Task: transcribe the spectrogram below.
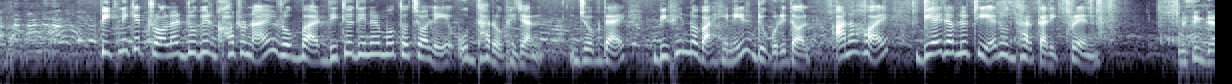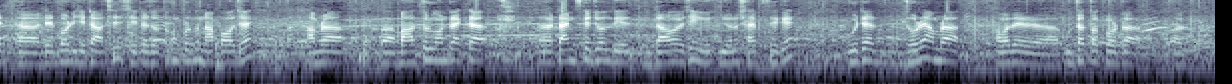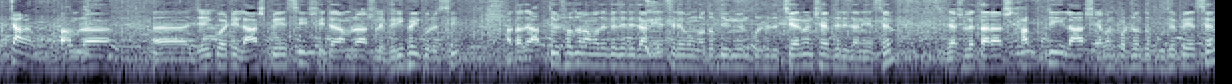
পিকনিকের ট্রলার ডুবির ঘটনায় রোববার দ্বিতীয় দিনের মতো চলে উদ্ধার অভিযান। যোগ দেয় বিভিন্ন বাহিনীর ডুবুরি দল। আনা হয় বিআইডব্লিউটি এর উদ্ধারকারী crane. Missing dead dead body যেটা আছে, সেটা যতক্ষণ পর্যন্ত না পাওয়া যায়, আমরা বাহাত্তর ঘণ্টা একটা টাইম স্কেজুয়াল দিয়ে দেওয়া হয়েছে ইউনো সাহেব থেকে। ওইটা ধরে আমরা আমাদের উদ্ধার তৎপরতা চালাবো। আমরা যেই কয়টি লাশ পেয়েছি সেটা আমরা আসলে ভেরিফাই করেছি। আর তাদের আত্মীয় স্বজন আমাদেরকে যেটি জানিয়েছেন এবং নতব্দি ইউনিয়ন পরিষদের চেয়ারম্যান সাহেব যেটি জানিয়েছেন, যে আসলে তারা সাতটি লাশ এখন পর্যন্ত বুঝে পেয়েছেন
